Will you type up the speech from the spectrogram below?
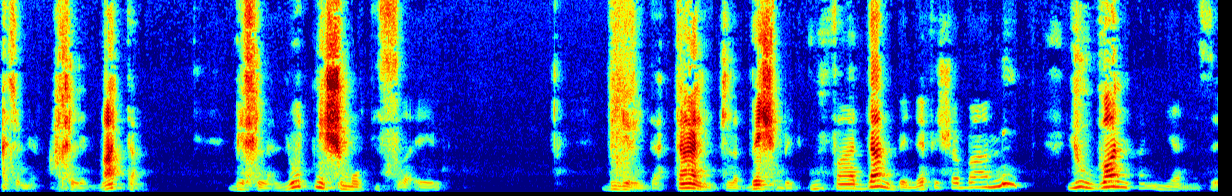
אז אומר אך למטה בכללות נשמות ישראל בירידתה להתלבש בגוף האדם בנפש הבעמית יובן העניין הזה.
